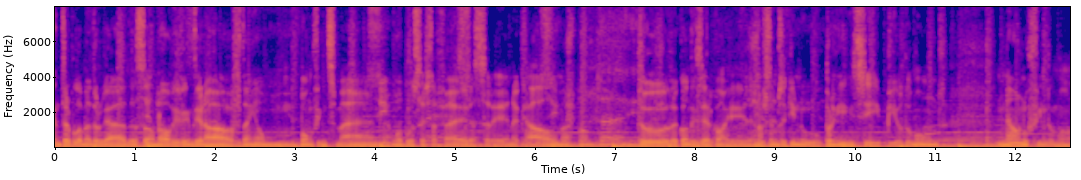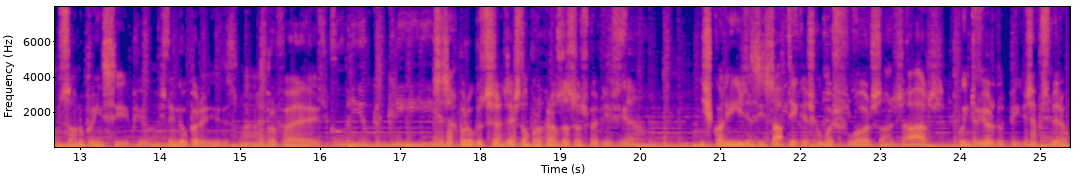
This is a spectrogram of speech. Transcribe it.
Entra pela madrugada, são 9h29. Tenham um bom fim de semana, uma boa sexta-feira, serena, calma. Tudo a condizer com eles. Nós estamos aqui no princípio do mundo. Não no fim do mundo, só no princípio. Isto ainda é o paraíso, não é? Aproveite. Você já reparou que os estrangeiros estão a procurar os Açores para viver? E escolhem ilhas exóticas como as Flores, São Jorge, o interior do Pico. Já perceberam?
